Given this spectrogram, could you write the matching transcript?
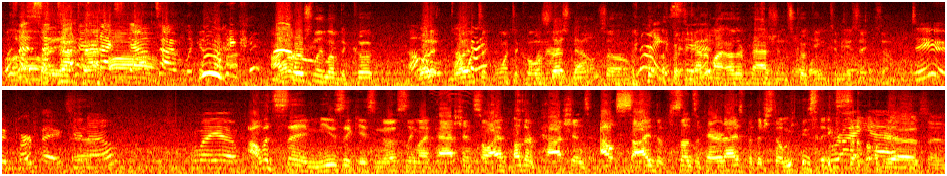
what's that oh, Sons of Paradise downtime looking like? I personally love to cook. Oh, What, what, okay. went, to, went to What's culinary that school, down? so Nice, dude. kind of my other passions, cooking to music. So Dude, perfect. You know. What about you? I would say music is mostly my passion, so I have other passions outside of Sons of Paradise, but they're still music. Right, so. yeah. Yeah, same.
